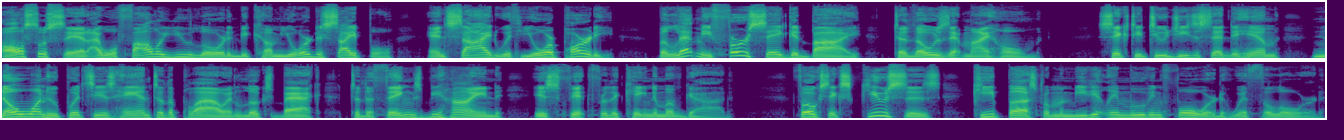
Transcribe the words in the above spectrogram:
also said, I will follow you, Lord, and become your disciple and side with your party but let me first say goodbye to those at my home. 62 Jesus said to him, No one who puts his hand to the plow and looks back to the things behind is fit for the kingdom of God. Folks, excuses keep us from immediately moving forward with the Lord.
